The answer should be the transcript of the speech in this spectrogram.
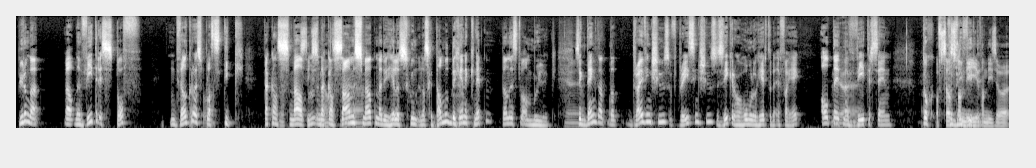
Puur omdat, wel, een veter is stof, een velcro is plastiek. Dat kan smelten en dat kan smelt. samensmelten met je hele schoen. En als je dan moet beginnen knippen, dan is het wel moeilijk. Dus ik denk dat, dat driving shoes of racing shoes, zeker gehomologeerd door de FIA, altijd met veters zijn. Toch Of zelfs van die, vierde. van die zo...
